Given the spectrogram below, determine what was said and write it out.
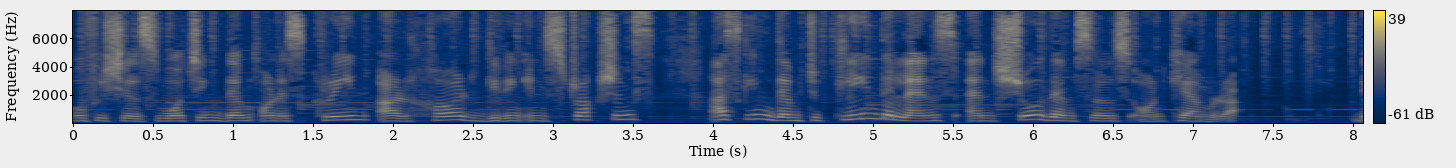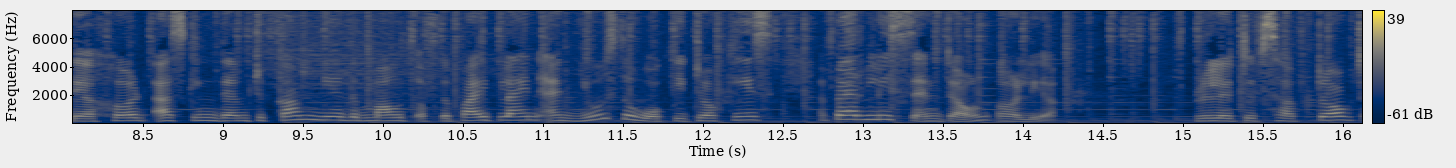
Officials watching them on a screen are heard giving instructions, asking them to clean the lens and show themselves on camera. They are heard asking them to come near the mouth of the pipeline and use the walkie talkies apparently sent down earlier. Relatives have talked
